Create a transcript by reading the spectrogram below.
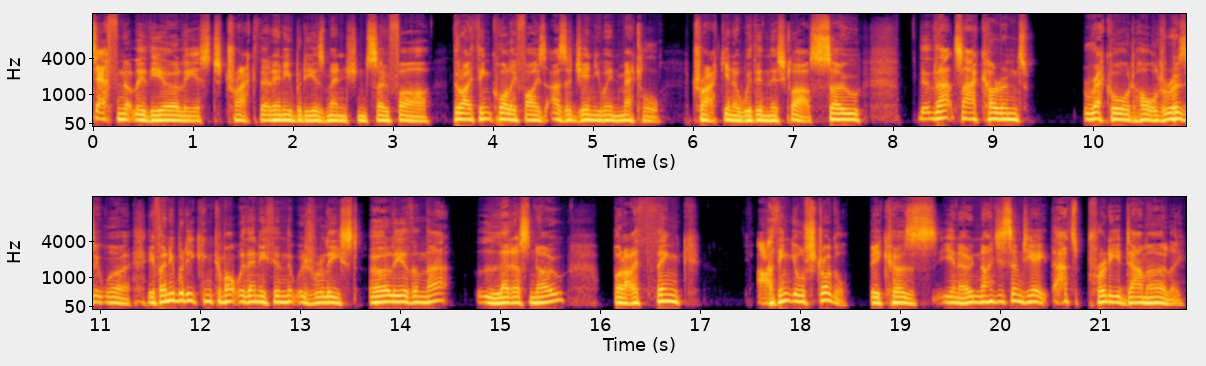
definitely the earliest track that anybody has mentioned so far that I think qualifies as a genuine metal track, you know, within this class. So that's our current record holder, as it were. If anybody can come up with anything that was released earlier than that, let us know. But I think I think you'll struggle because you know 1978 that's pretty damn early.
